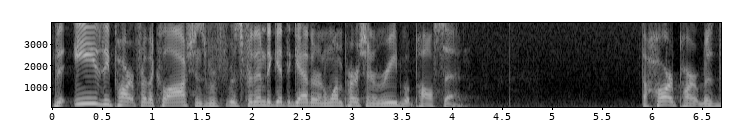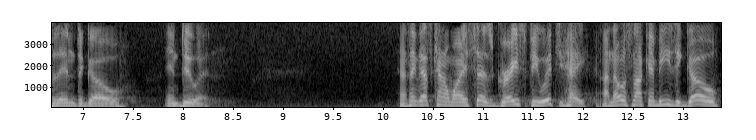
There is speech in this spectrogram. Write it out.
The easy part for the Colossians was for them to get together and one person read what Paul said. The hard part was then to go and do it. And I think that's kind of why he says, Grace be with you. Hey, I know it's not going to be easy. Go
